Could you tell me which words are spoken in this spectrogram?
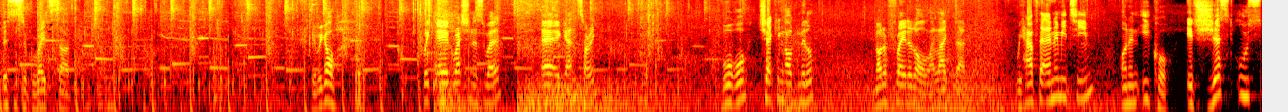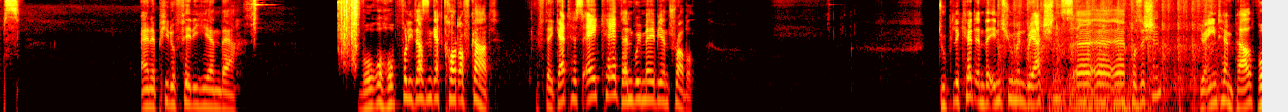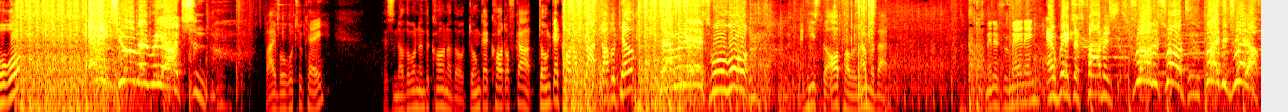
This is a great start. Here we go. Quick A aggression as well. Uh, again, sorry. Voro checking out middle. Not afraid at all. I like that. We have the enemy team on an eco. It's just Usps. And a pedophilia here and there. Voro hopefully doesn't get caught off guard. If they get his AK, then we may be in trouble. Duplicate in the inhuman reactions uh, uh, uh, position. You ain't him, pal. Voro. Inhuman reaction! Bye, Voro 2K. There's another one in the corner, though. Don't get caught off guard. Don't get caught off guard. Double kill. There it is, Voro! And he's the AWP, remember that. Minute remaining. And we're just farming. Flawless round by the driller!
